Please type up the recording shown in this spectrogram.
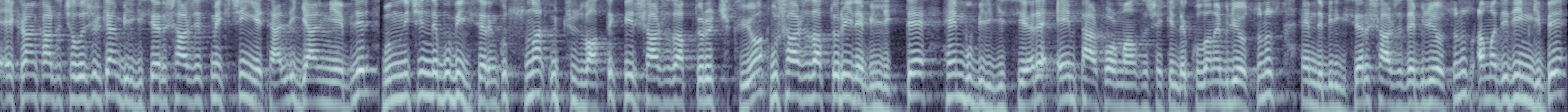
ekran kartı çalışırken bilgisayarı şarj etmek için yeterli gelmeyebilir. Bunun için de bu bilgisayarın kutusundan 300 Watt'lık bir şarj adaptörü çıkıyor. Bu şarj adaptörü ile birlikte hem bu bilgisayarı en performanslı şekilde kullanabiliyorsunuz hem de bilgisayarı şarj edebiliyorsunuz. Ama dediğim gibi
